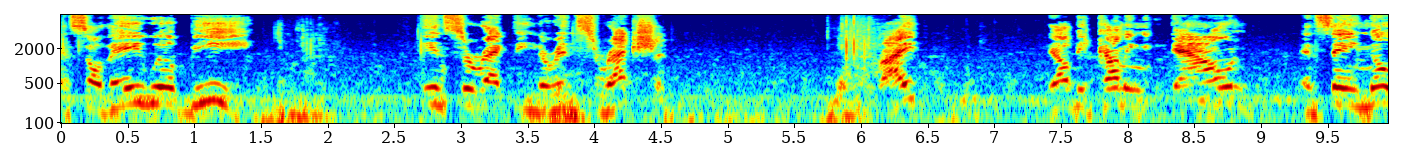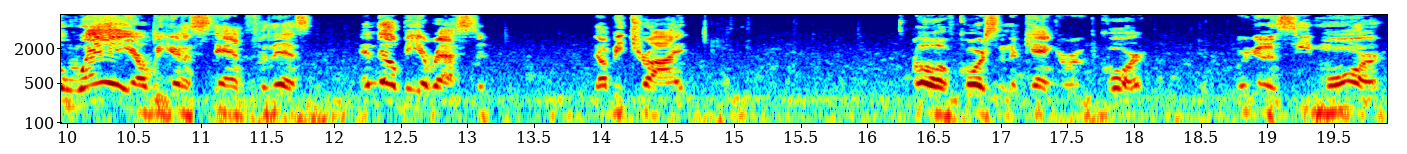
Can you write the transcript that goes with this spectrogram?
And so they will be insurrecting their insurrection. right? They'll be coming down and saying, No way are we going to stand for this. And they'll be arrested, they'll be tried. Oh, of course, in the kangaroo court, we're going to see more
